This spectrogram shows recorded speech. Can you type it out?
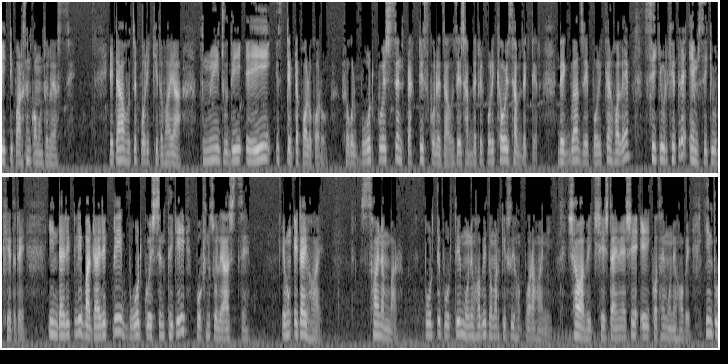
এইটটি পার্সেন্ট কমন চলে আসছে। এটা হচ্ছে পরীক্ষিত ভাইয়া। তুমি যদি এই স্টেপটা ফলো করো, সকল বোর্ড কোয়েশ্চেন প্র্যাকটিস করে যাও যে সাবজেক্টের পরীক্ষা, ওই সাবজেক্টের দেখবা যে পরীক্ষার হলে সিকিউর ক্ষেত্রে এম সিকিউর ক্ষেত্রে ইনডাইরেক্টলি বা ডাইরেক্টলি বোর্ড কোয়েশ্চেন থেকেই প্রশ্ন চলে আসছে। এবং এটাই হয়। ছয় নাম্বার, পড়তে পড়তে মনে হবে তোমার কিছুই পড়া হয়নি। স্বাভাবিক, শেষ টাইমে এসে এই কথাই মনে হবে। কিন্তু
